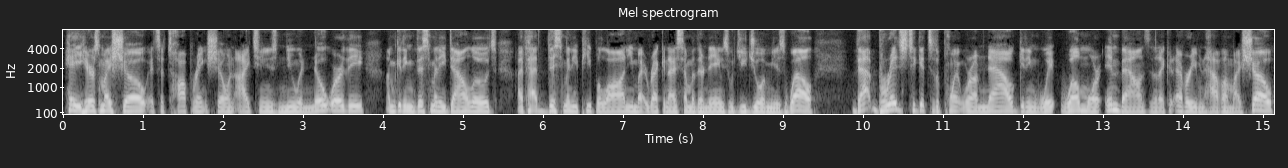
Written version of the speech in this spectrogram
hey, here's my show. It's a top ranked show in iTunes, new and noteworthy. I'm getting this many downloads. I've had this many people on. You might recognize some of their names. Would you join me as well? That bridge to get to the point where I'm now getting way, well more inbounds than I could ever even have on my show.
